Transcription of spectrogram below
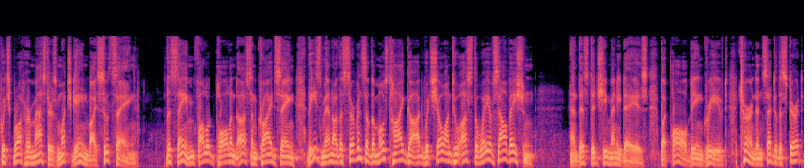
which brought her masters much gain by soothsaying. The same followed Paul and us, and cried, saying, These men are the servants of the Most High God, which show unto us the way of salvation. And this did she many days. But Paul, being grieved, turned and said to the Spirit,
